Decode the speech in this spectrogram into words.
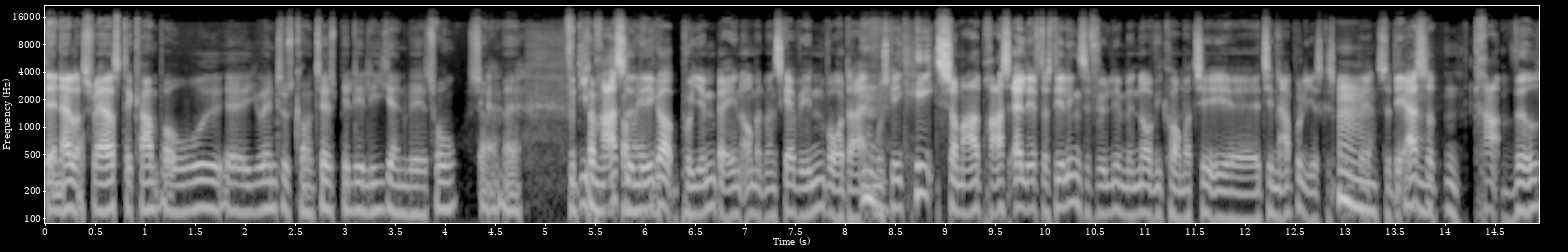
den allersværeste kamp overhovedet, uh, Juventus kommer til at spille i ligaen, vil jeg tro. Som, ja. uh, Fordi presset ligger på hjemmebane om, at man skal vinde, hvor der er måske ikke helt så meget pres, alt efter stillingen selvfølgelig, men når vi kommer til, øh, til Napoli og skal spille mm. der. Så det er mm. sådan krav ved.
